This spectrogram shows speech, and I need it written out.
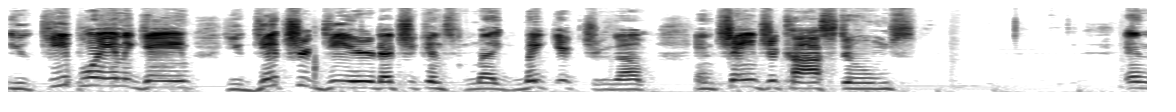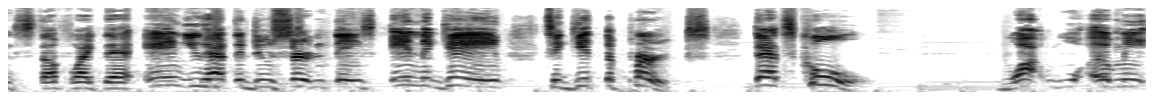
You keep playing the game, you get your gear that you can make, make your, um, and change your costumes and stuff like that. And you have to do certain things in the game to get the perks. That's cool. What, I mean,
